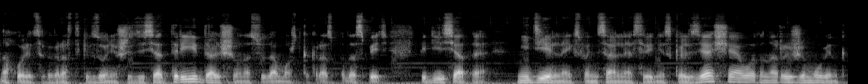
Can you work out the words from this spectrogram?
находится как раз таки в зоне 63, дальше у нас сюда может как раз подоспеть 50 недельная экспоненциальная среднескользящая, вот она, рыжий мувинг,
